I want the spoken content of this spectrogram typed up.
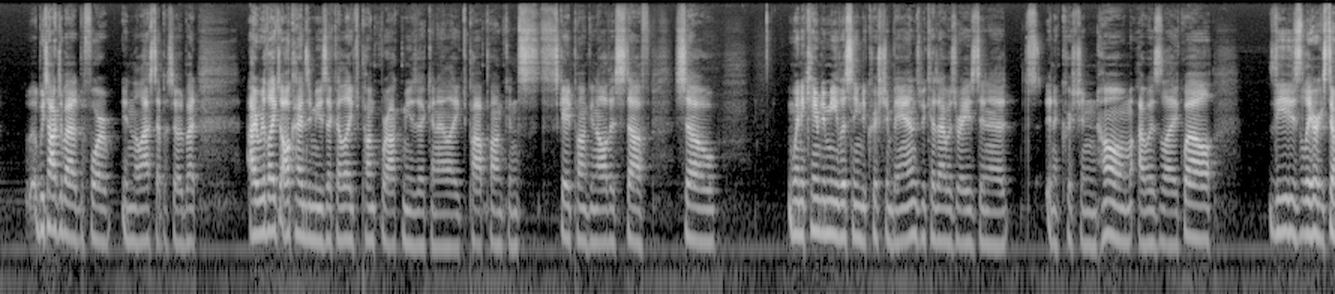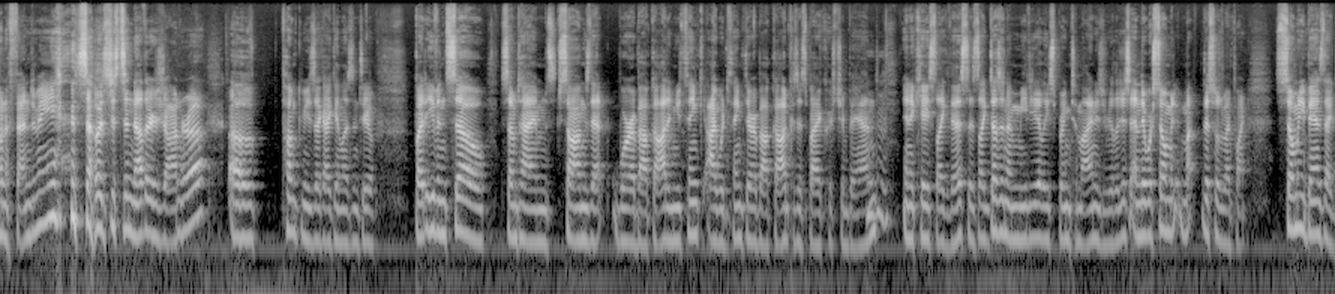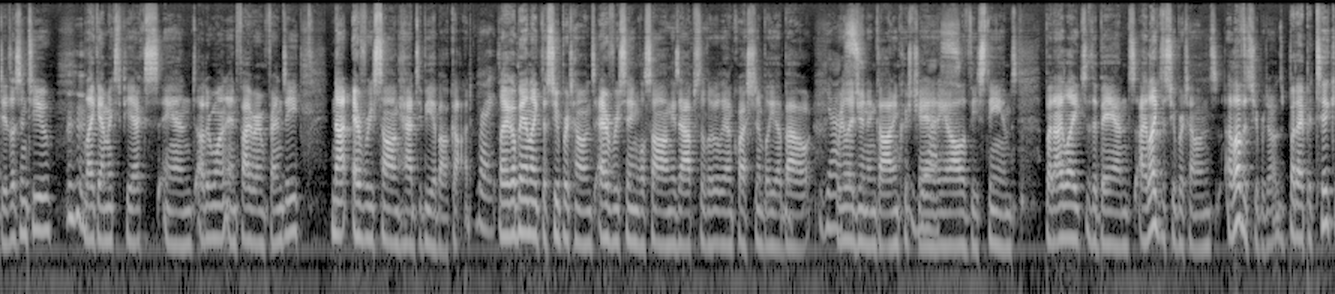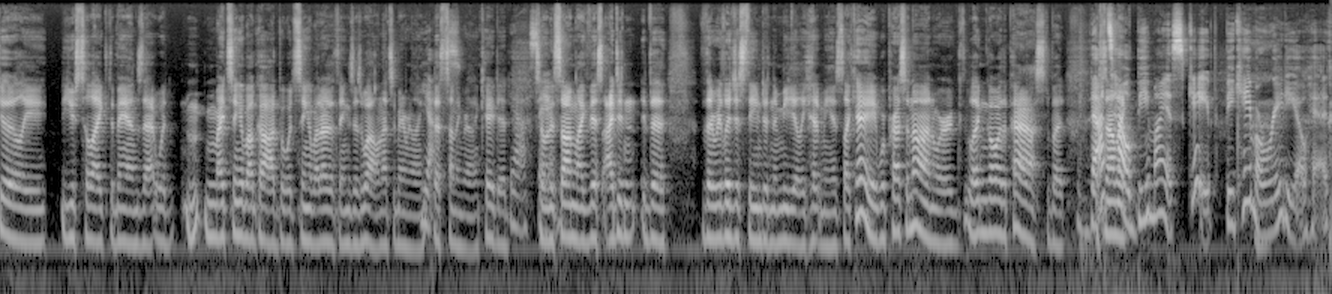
we talked about it before in the last episode, but I really liked all kinds of music. I liked punk rock music and I liked pop punk and skate punk and all this stuff. So when it came to me listening to Christian bands because I was raised in a in a Christian home, I was like, well, these lyrics don't offend me, so it's just another genre of punk music I can listen to. But even so, sometimes songs that were about God, and you think I would think they're about God because it's by a Christian band. Mm-hmm. In a case like this, it's like doesn't immediately spring to mind as religious. And there were so many. My, this was my point. So many bands that I did listen to, mm-hmm. like MXPX and other one and Five Iron Frenzy. Not every song had to be about God. Right. Like a band like the Supertones, every single song is absolutely unquestionably about Yes. religion and God and Christianity Yes. and all of these themes. But I liked the bands. I liked the Supertones. I love the Supertones. But I particularly used to like the bands that would m- might sing about God, but would sing about other things as well. And that's a band Relient. Yes. That's something Relient K did. Yeah, So in a song like this, I didn't the the religious theme didn't immediately hit me. It's like, hey, we're pressing on. We're letting go of the past. But That's how like- Be My Escape became a radio hit.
